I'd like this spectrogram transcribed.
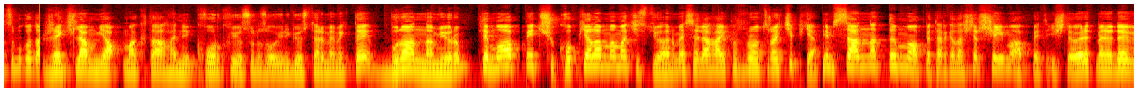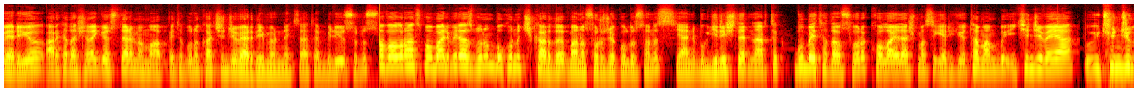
Nasıl bu kadar reklam yapmakta hani korkuyorsunuz oyunu göstermemekte bunu anlamıyorum. İşte muhabbet şu kopyalanmamak istiyorlar. Mesela Hyperfront rakip ya. Benim size anlattığım muhabbet arkadaşlar şey muhabbeti. İşte öğretmen ödev veriyor. Arkadaşına gösterme muhabbeti. Bunu kaçıncı verdiğim örnek zaten biliyorsunuz. Valorant Mobile biraz bunun bokunu çıkardı bana soracak olursanız. Yani bu girişlerin artık bu betadan sonra kolaylaşması gerekiyor. Tamam bu ikinci veya bu üçüncü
